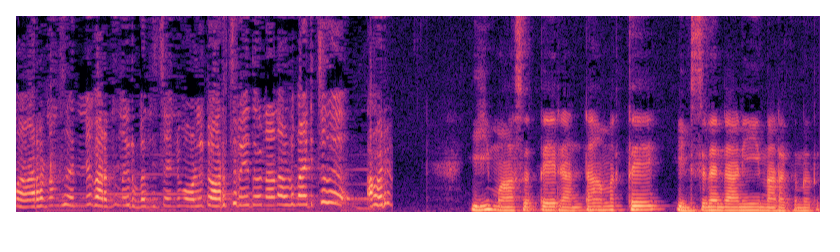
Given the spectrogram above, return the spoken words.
മാറണം തന്നെ പറഞ്ഞ് നിർബന്ധിച്ച് എന്റെ ടോർച്ചർ ചെയ്തുകൊണ്ടാണ് അവൾ മരിച്ചത്. അവർ ഈ മാസത്തെ രണ്ടാമത്തെ ഇൻസിഡന്റ് ആണ് ഈ നടക്കുന്നത്.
